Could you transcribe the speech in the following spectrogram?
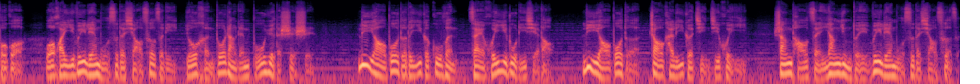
不过，我怀疑威廉姆斯的小册子里有很多让人不悦的事实。”利奥波德的一个顾问在回忆录里写道：“利奥波德召开了一个紧急会议。”商讨怎样应对威廉姆斯的小册子，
